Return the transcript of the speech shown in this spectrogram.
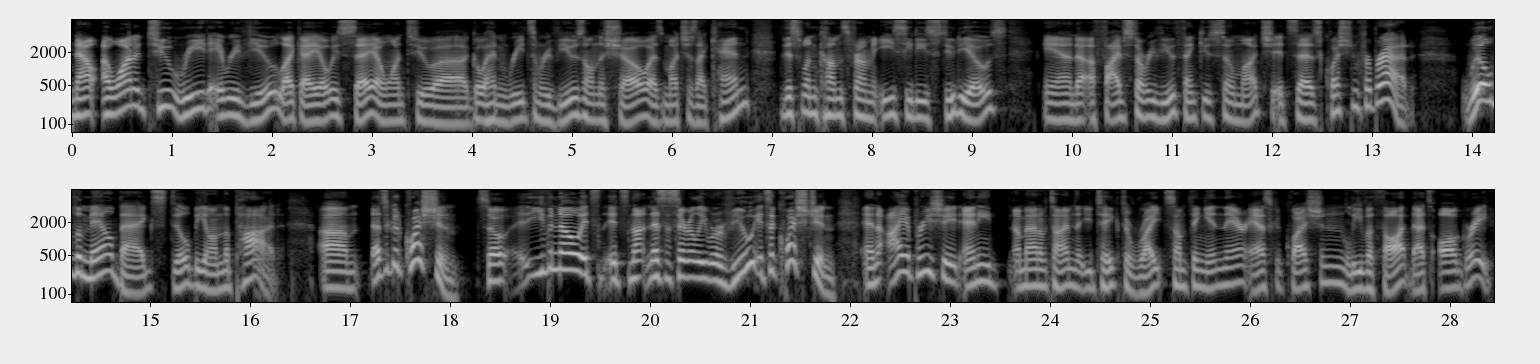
Now, I wanted to read a review. Like I always say, I want to uh, go ahead and read some reviews on the show as much as I can. This one comes from ECD Studios and uh, a five star review. Thank you so much. It says, Question for Brad Will the mailbag still be on the pod? Um, that's a good question. So even though it's it's not necessarily review, it's a question, and I appreciate any amount of time that you take to write something in there, ask a question, leave a thought. That's all great.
